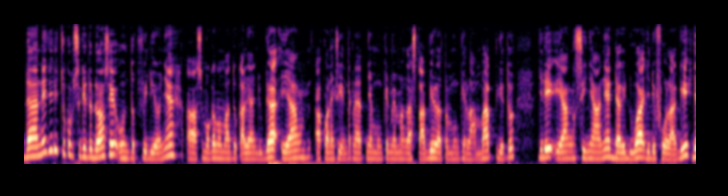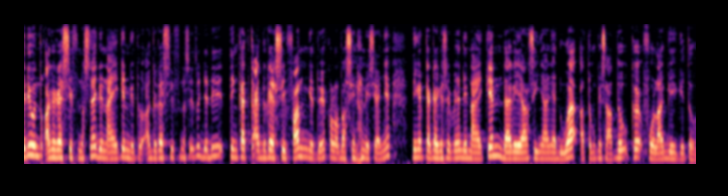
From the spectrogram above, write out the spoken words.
Dan ya jadi cukup segitu doang sih untuk videonya. Uh, semoga membantu kalian juga yang uh, koneksi internetnya mungkin memang gak stabil atau mungkin lambat gitu. Jadi yang sinyalnya dari dua jadi full lagi. Jadi untuk agresivenessnya dinaikin gitu. Agresiveness itu jadi tingkat keagresifan gitu ya kalau bahasa Indonesia-nya. Tingkat keagresifnya dinaikin dari yang sinyalnya dua atau mungkin satu ke full lagi gitu.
